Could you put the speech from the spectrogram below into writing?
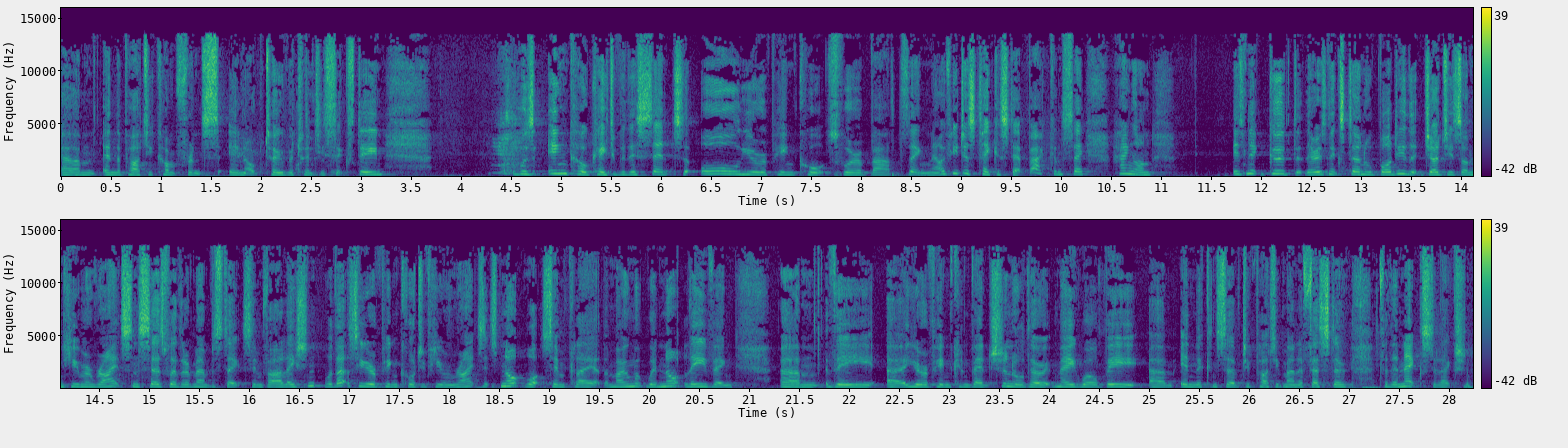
um, in the party conference in October 2016 was inculcated with this sense that all European courts were a bad thing. Now, if you just take a step back and say, hang on, isn't it good that there is an external body that judges on human rights and says whether a member state's in violation? Well, that's the European Court of Human Rights. It's not what's in play at the moment. We're not leaving um, the uh, European Convention, although it may well be um, in the Conservative Party manifesto for the next election.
